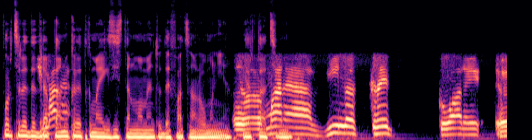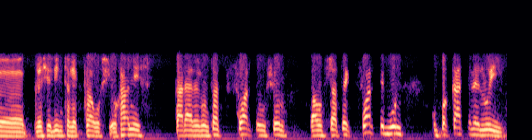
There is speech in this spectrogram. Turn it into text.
Forțele de Și dreapta marea- nu cred că mai există în momentul de față în România. Uh, Iertați-mă. marea vină, cred că o are uh, președintele Claus Iohannis, care a renunțat foarte ușor la un strateg foarte bun cu păcatele lui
